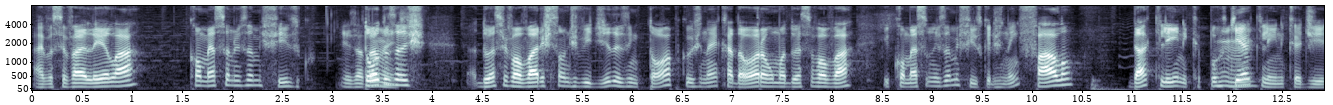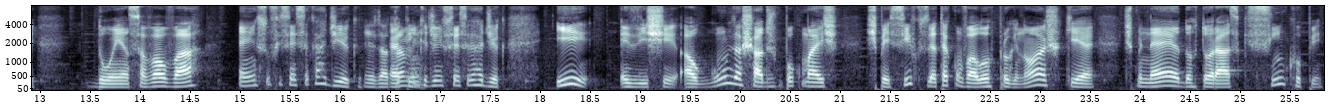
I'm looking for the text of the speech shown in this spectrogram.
Aí você vai ler lá, começa no exame físico. Exatamente. Todas as Doenças valvares são divididas em tópicos, né? Cada hora uma doença valvar e começa no exame físico. Eles nem falam da clínica, porque Uhum. a clínica de doença valvar é insuficiência cardíaca. É a Exatamente. clínica de insuficiência cardíaca. E existe alguns achados um pouco mais específicos e até com valor prognóstico, que é dispneia, dor torácica e síncope,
